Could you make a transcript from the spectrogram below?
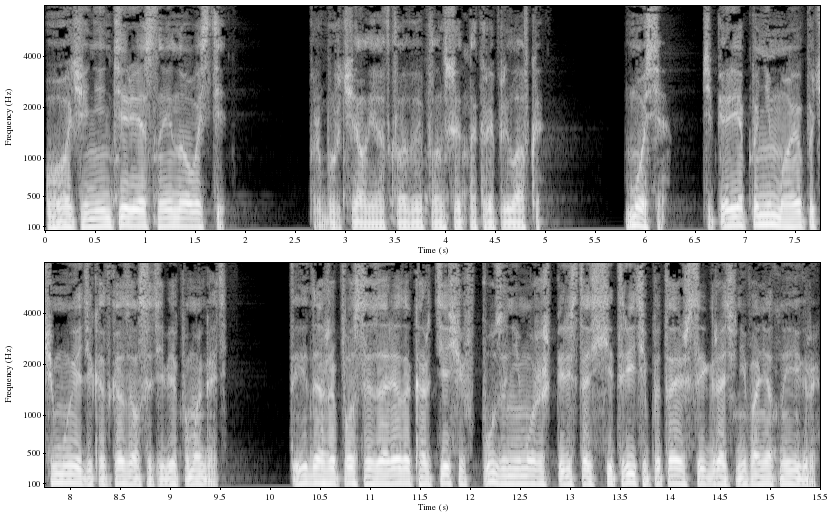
«Очень интересные новости», — пробурчал я, откладывая планшет на край прилавка. «Мося, теперь я понимаю, почему Эдик отказался тебе помогать. Ты даже после заряда картечи в пузо не можешь перестать хитрить и пытаешься играть в непонятные игры.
